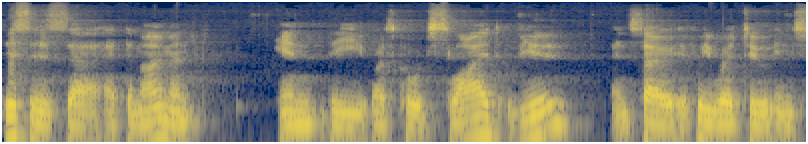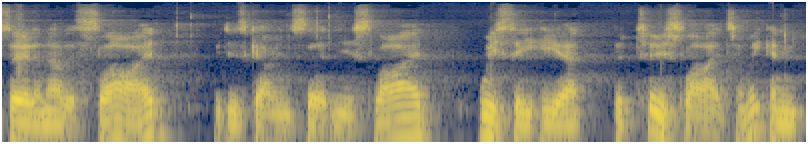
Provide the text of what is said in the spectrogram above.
This is uh, at the moment in the what's called slide view. And so if we were to insert another slide, we just go insert new slide. We see here the two slides and we can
